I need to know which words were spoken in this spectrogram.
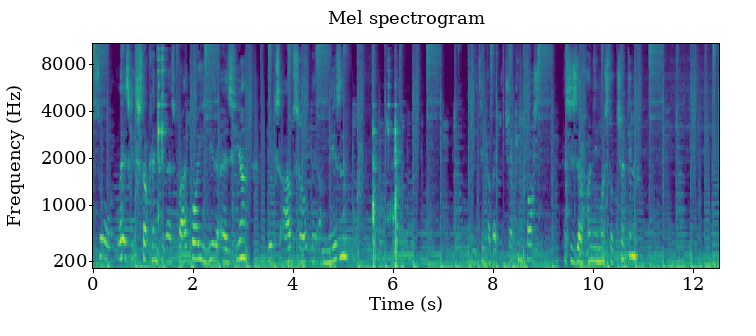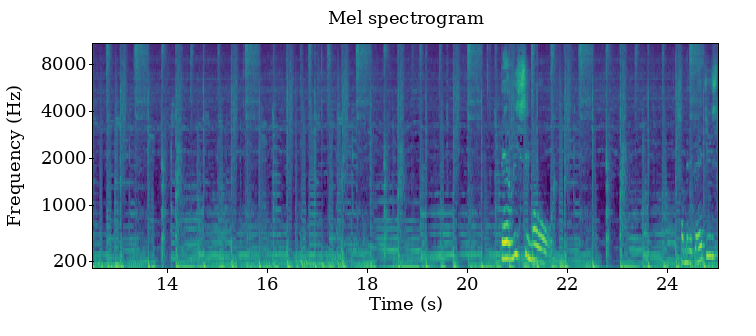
So let's get stuck into this bad boy. Here it is here. Looks absolutely amazing. I'm to take a bit of the chicken first. This is the honey mustard chicken. Bellissimo! Some of the veggies.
